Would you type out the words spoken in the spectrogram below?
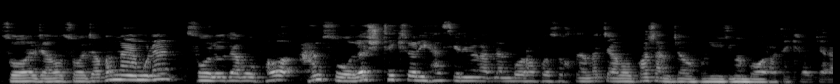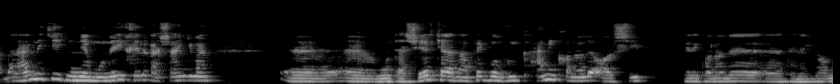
سوال جواب سوال جواب. و معمولا سوال و جواب ها هم سوالاش تکراری هست یعنی من قبلا بارها پاسخ دادم و جوابهاش هم جوابهایی که من بارها تکرار کردم. برای همینه که یک نمونه خیلی قشنگی من منتشر کردم. فکر کنم روی همین کانال آرشیو یعنی کانال تلگرام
